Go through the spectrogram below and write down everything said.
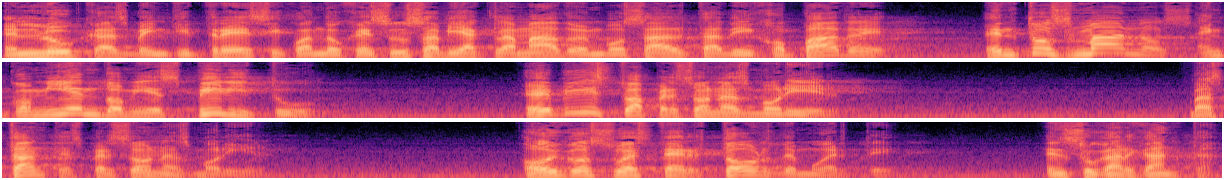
En Lucas 23, y cuando Jesús había clamado en voz alta, dijo, Padre, en tus manos encomiendo mi espíritu. He visto a personas morir. Bastantes personas morir. Oigo su estertor de muerte en su garganta.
